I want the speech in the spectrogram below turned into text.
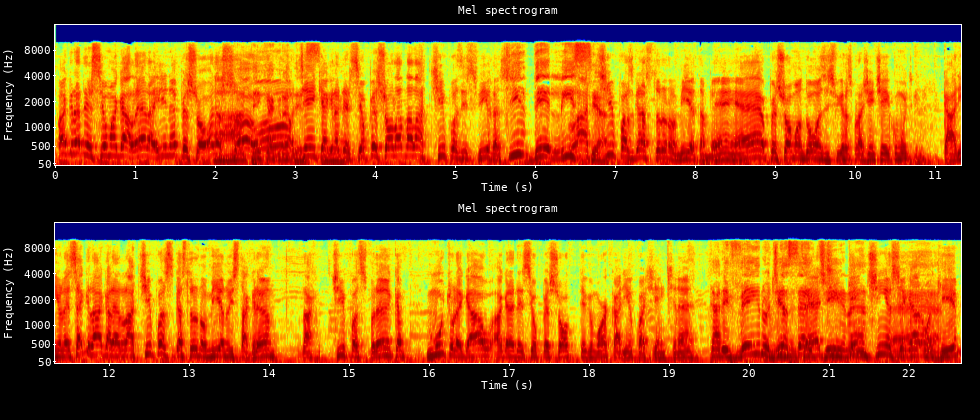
Agradecer uma galera aí, né, pessoal? Olha Ah, só. tem que ó, agradecer. Tem que agradecer o pessoal lá da Latifas Esfirras. Que delícia! Latifas Gastronomia também. É, o pessoal mandou umas esfirras pra gente aí com muito carinho. Segue lá, galera. Latifas Gastronomia no Instagram. Latifas Franca. Muito legal. Agradecer o pessoal que teve o maior carinho com a gente, né? Cara, e veio no dia Hum, certinho, né? quentinhas chegaram aqui.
